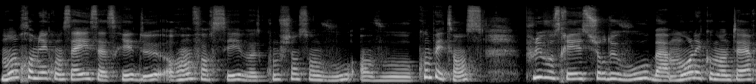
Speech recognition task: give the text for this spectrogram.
Mon premier conseil, ça serait de renforcer votre confiance en vous, en vos compétences. Plus vous serez sûr de vous, bah, moins les commentaires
